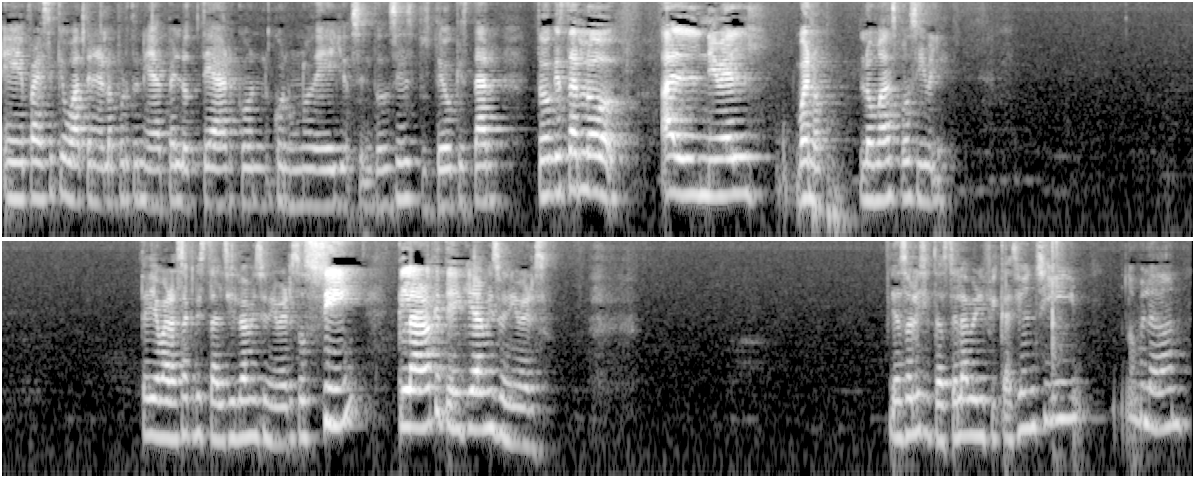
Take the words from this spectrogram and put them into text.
Eh, parece que voy a tener la oportunidad de pelotear con, con, uno de ellos. Entonces, pues tengo que estar, tengo que estarlo al nivel, bueno, lo más posible. ¿Te llevarás a Cristal Silva a mis universos? Sí, Claro que tiene que ir a mis universo. ¿Ya solicitaste la verificación? Sí, no me la dan.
